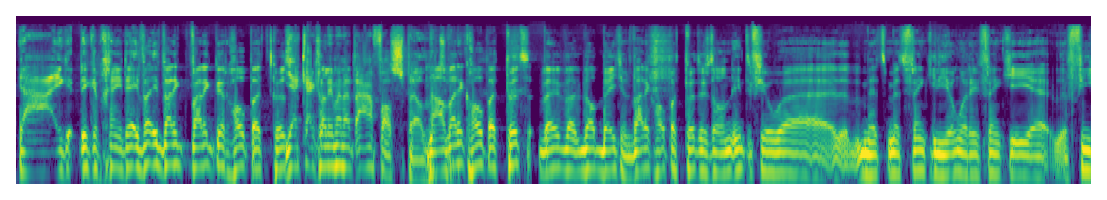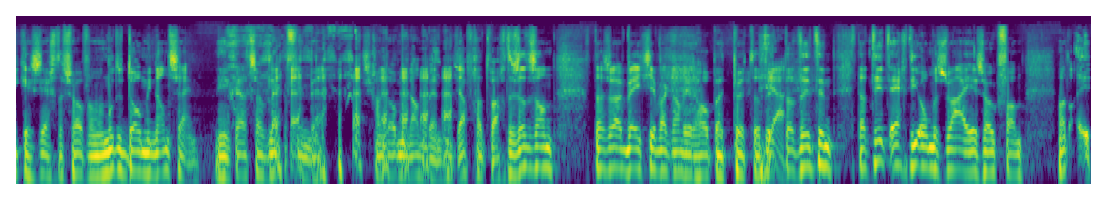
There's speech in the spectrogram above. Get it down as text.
Ja, ik, ik heb geen idee. Waar, waar ik, waar ik weer hoop uit put. Jij kijkt alleen maar naar het aanvalsspel. Nou, waar ik hoop uit put, wel een beetje, waar ik hoop uit put is dan een interview eh, met, met Frenkie de Jong, waarin Frenkie eh, vier keer zegt of zo van we moeten dominant zijn. Ik denk, ja, dat zou ik lekker vinden. Als je gewoon dominant bent, niet af gaat wachten. Dus dat is dan, dat is wel een beetje waar ik dan weer hoop uit put. Dat, dit- Ja. dat, dit, een, dat dit echt die ommezwaai is ook van, want eh,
